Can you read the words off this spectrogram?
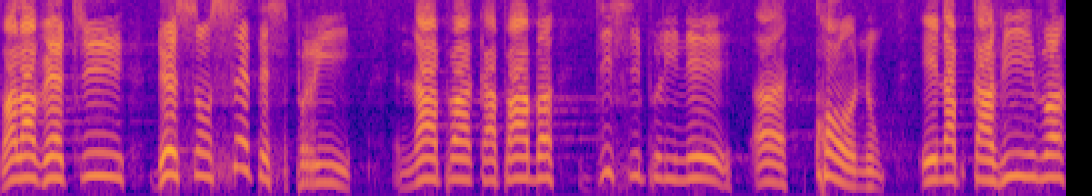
par la vertu de son Saint-Esprit, n'a pas capable discipliner euh, nous et n'a qu'à vivre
